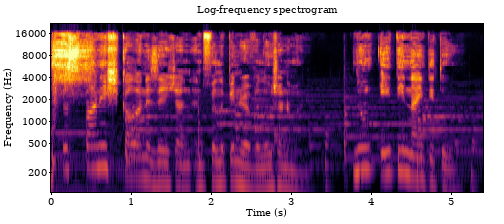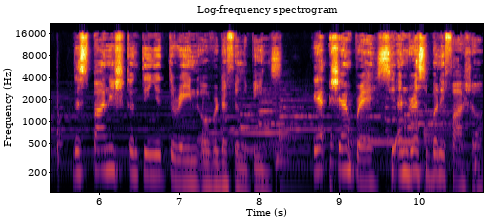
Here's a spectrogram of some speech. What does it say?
Sa Spanish colonization and Philippine Revolution naman, noong 1892, the Spanish continued to reign over the Philippines. Kaya syempre, si Andres Bonifacio,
